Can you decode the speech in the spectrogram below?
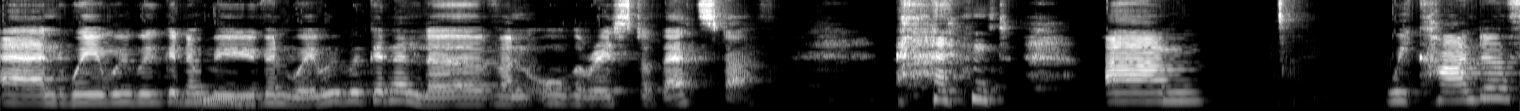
and where we were going to hmm. move and where we were going to live and all the rest of that stuff. And um, we kind of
